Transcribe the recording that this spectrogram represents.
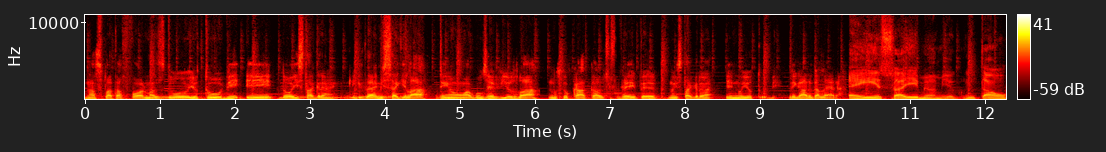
nas plataformas do YouTube e do Instagram. Quem quiser me segue lá. Tenho alguns reviews lá no Sucatas Vapor no Instagram e no YouTube. Obrigado, galera. É isso aí, meu amigo. Então,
